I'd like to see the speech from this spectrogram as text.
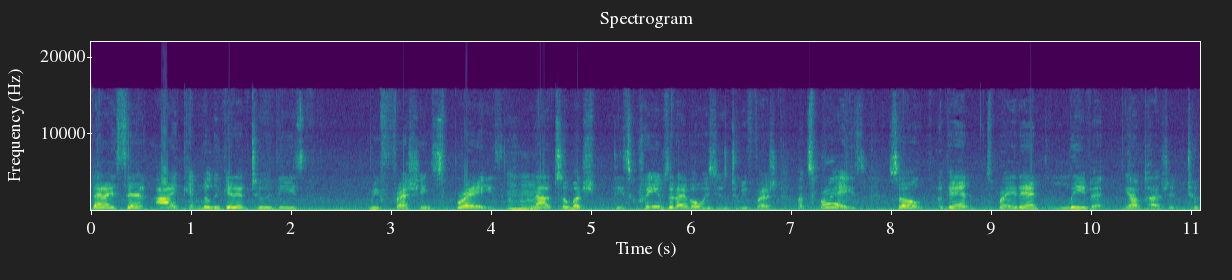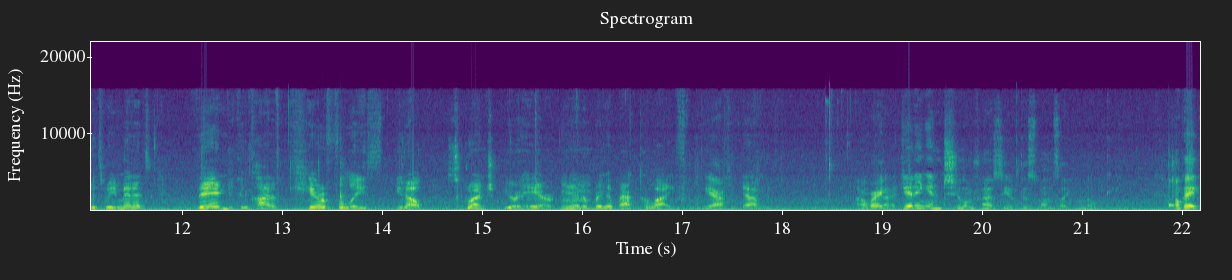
that I said I can really get into these refreshing sprays. Mm-hmm. Not so much these creams that I've always used to refresh, but sprays. So again, spray it in, leave it. Yep. Don't touch it. Two to three minutes. Then you can kind of carefully, you know, scrunch your hair and bring it back to life. Yeah. Yep. All right. Okay. Getting into, I'm trying to see if this one's like milky. Okay.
